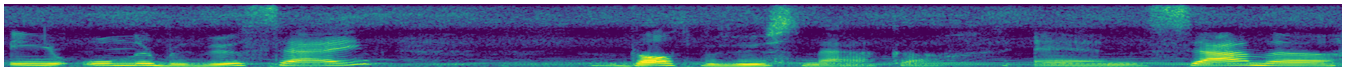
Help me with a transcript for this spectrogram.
In je onderbewustzijn dat bewust maken. En samen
